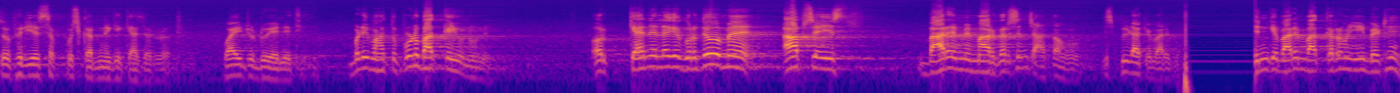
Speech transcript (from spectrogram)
तो फिर ये सब कुछ करने की क्या ज़रूरत है? वाई टू डू एनी बड़ी महत्वपूर्ण बात कही उन्होंने। और कहने लगे, गुरुदेव, मैं आपसे इस बारे में मार्गदर्शन चाहता हूँ, इस पीड़ा के बारे में। जिनके बारे में बात कर रहा हूँ, यहीं बैठे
